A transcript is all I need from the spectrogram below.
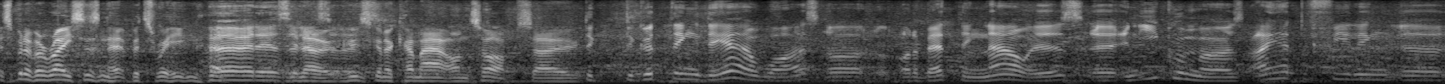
It's a bit of a race, isn't it, between uh, it is, you it know is, who's going to come out on top. So the, the good thing there was, uh, or the bad thing now is, uh, in e-commerce, I had the feeling uh,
